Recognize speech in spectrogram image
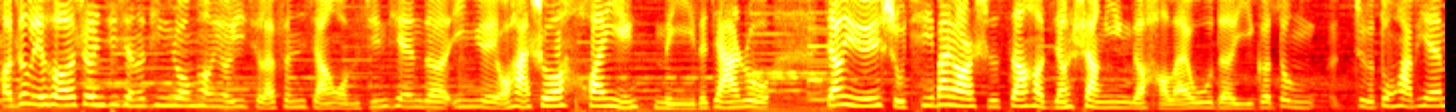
好，这里和收音机前的听众朋友一起来分享我们今天的音乐有话说，欢迎你的加入。将于暑期八月二十三号即将上映的好莱坞的一个动这个动画片。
